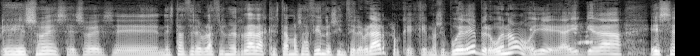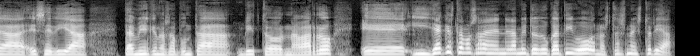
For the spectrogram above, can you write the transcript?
Eso es, eso es. Eh, en estas celebraciones raras que estamos haciendo sin celebrar, porque que no se puede, pero bueno, oye, ahí queda esa, ese día también que nos apunta Víctor Navarro. Eh, y ya que estamos en el ámbito educativo, nos traes una historia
